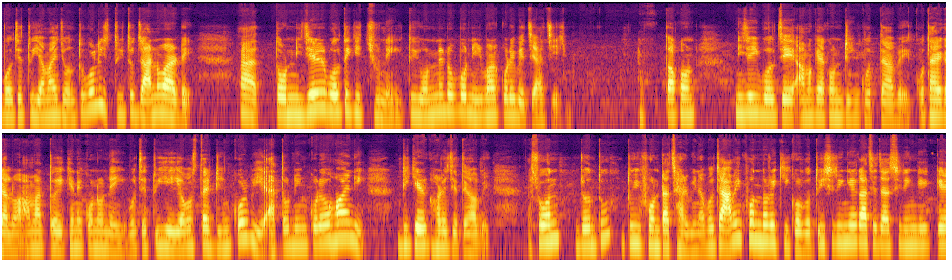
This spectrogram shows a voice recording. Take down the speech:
বলছে, তুই আমায় জন্তু বলিস? তুই তো জানোয়ার রে হ্যাঁ তোর নিজের বলতে কিচ্ছু নেই। তুই অন্যের ওপর নির্ভর করে বেঁচে আছিস। তখন নিজেই বলছে, আমাকে এখন ড্রিঙ্ক করতে হবে। কোথায় গেল? আমার তো এখানে কোনো নেই। বলছে, তুই এই অবস্থায় ড্রিঙ্ক করবি? এত ড্রিঙ্ক করেও হয়নি। ডিকের ঘরে যেতে হবে। শোন জন্তু, তুই ফোনটা ছাড়বি না। বলছে, আমি ফোন ধরে কি করব? তুই সিরিঙ্গের কাছে যা, সিরিঙ্গিকে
